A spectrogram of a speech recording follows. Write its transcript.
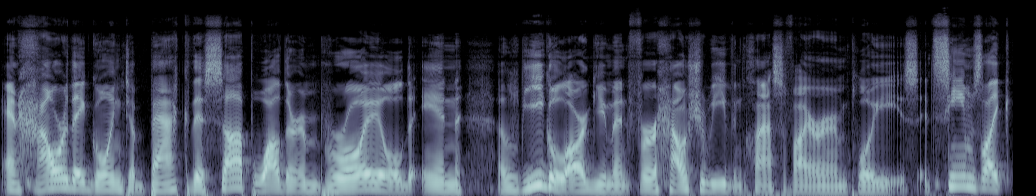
and how are they going to back this up while they're embroiled in a legal argument for how should we even classify our employees. It seems like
